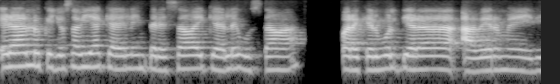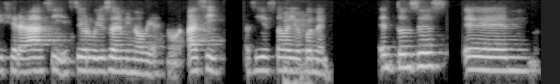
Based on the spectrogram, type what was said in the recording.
era lo que yo sabía que a él le interesaba y que a él le gustaba para que él volteara a verme y dijera, ah, sí, estoy orgullosa de mi novia, ¿no? Así, así estaba yo con él. Entonces, em,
